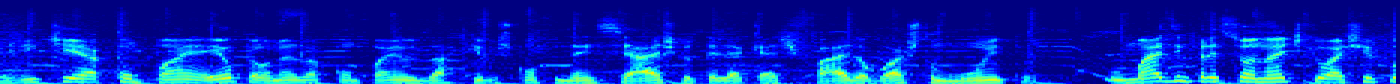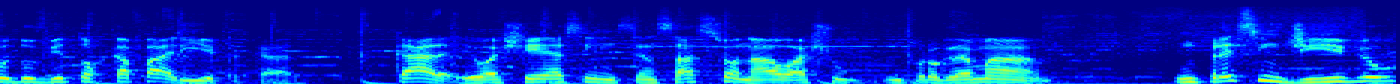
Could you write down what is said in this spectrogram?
A gente acompanha, eu pelo menos acompanho os arquivos confidenciais que o Telecast faz, eu gosto muito. O mais impressionante que eu achei foi o do Vitor Caparica, cara. Cara, eu achei assim sensacional, acho um programa imprescindível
